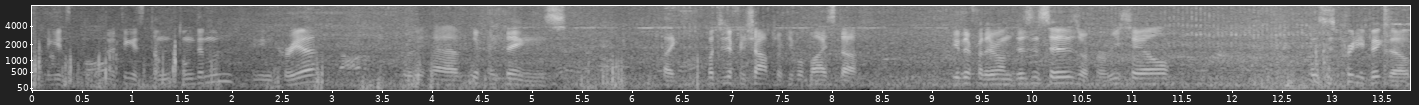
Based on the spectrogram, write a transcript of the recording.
I think it's I think it's Dong, Dongdaemun in Korea where they have different things. Like a bunch of different shops where people buy stuff either for their own businesses or for resale. This is pretty big though.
